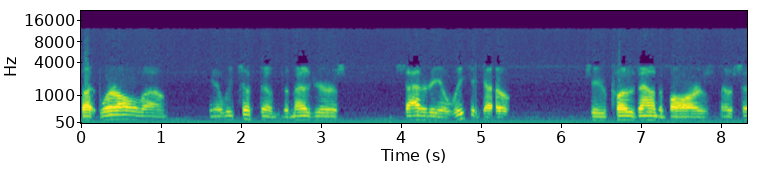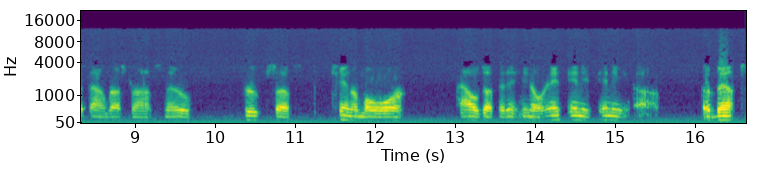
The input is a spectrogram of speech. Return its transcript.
But we're all, uh, you know, we took the, the measures Saturday a week ago to close down the bars, no sit down restaurants, no groups of 10 or more housed up at, you know, any, any, uh, events.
